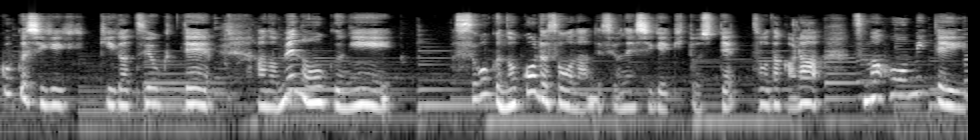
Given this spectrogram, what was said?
ごく刺激が強くてあの目の奥にすごく残るそうなんですよね刺激として。そうだからスマホを見てい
